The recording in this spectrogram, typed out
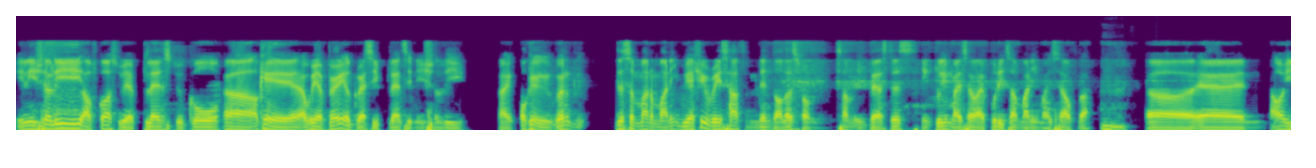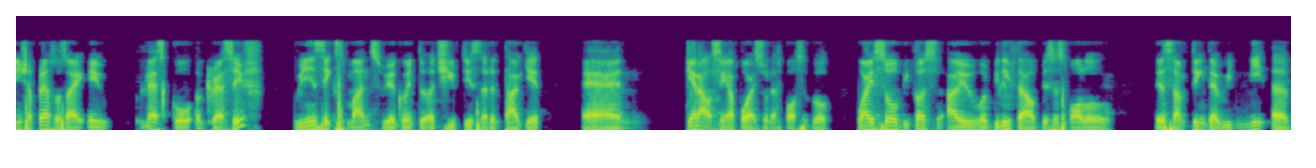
Initially, of course, we have plans to go. Uh, okay, we have very aggressive plans initially. Like, okay, we're going to this amount of money. We actually raised half a million dollars from some investors, including myself. I put in some money myself. lah. Mm. Uh, and our initial plans was like, hey, let's go aggressive. Within six months, we are going to achieve this certain target and get out of Singapore as soon as possible. Why so? Because I would believe that our business model is something that we need a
